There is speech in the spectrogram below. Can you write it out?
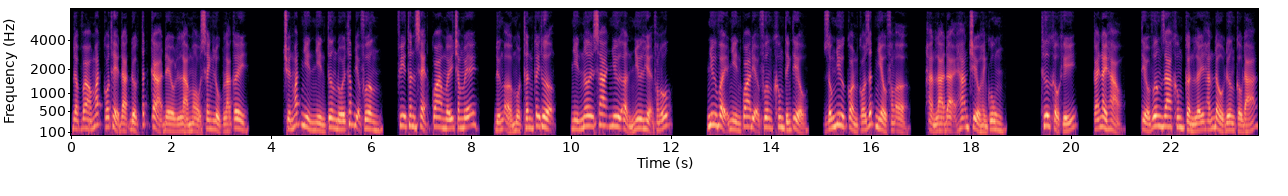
đập vào mắt có thể đạt được tất cả đều là màu xanh lục lá cây. Chuyển mắt nhìn nhìn tương đối thấp địa phương, phi thân xẹt qua mấy trăm mễ, đứng ở một thân cây thượng, nhìn nơi xa như ẩn như hiện phong ốc. Như vậy nhìn qua địa phương không tính tiểu, giống như còn có rất nhiều phòng ở, hẳn là đại hãn triều hành cung. Thư khẩu khí, cái này hảo, tiểu vương ra không cần lấy hắn đầu đường cầu đá.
